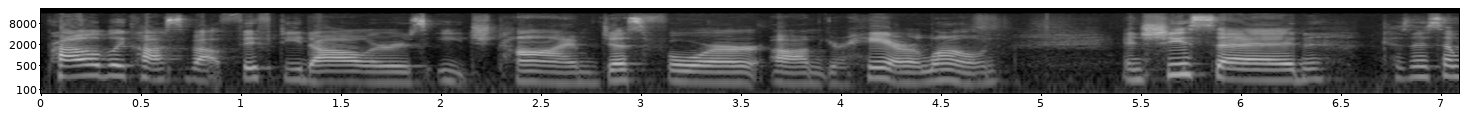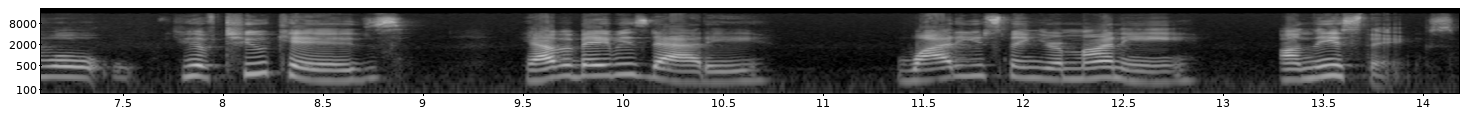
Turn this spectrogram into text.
probably costs about $50 each time just for um, your hair alone. And she said, because I said, well, you have two kids, you have a baby's daddy, why do you spend your money on these things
